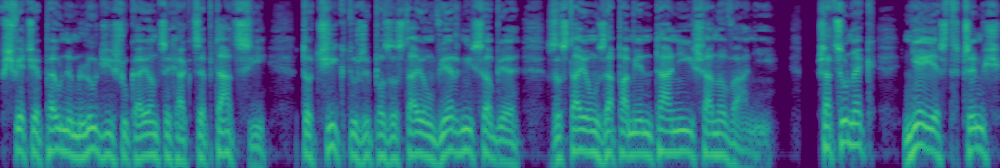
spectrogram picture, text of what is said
W świecie pełnym ludzi szukających akceptacji, to ci, którzy pozostają wierni sobie, zostają zapamiętani i szanowani. Szacunek nie jest czymś,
